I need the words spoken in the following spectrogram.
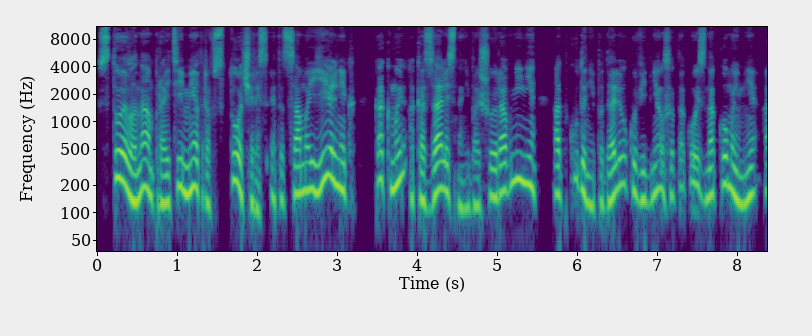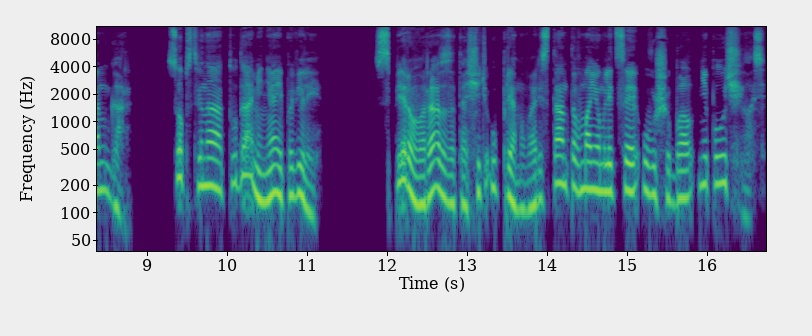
Стоило нам пройти метров сто через этот самый ельник, как мы оказались на небольшой равнине, откуда неподалеку виднелся такой знакомый мне ангар. Собственно, туда меня и повели. С первого раза затащить упрямого арестанта в моем лице у вышибал не получилось.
